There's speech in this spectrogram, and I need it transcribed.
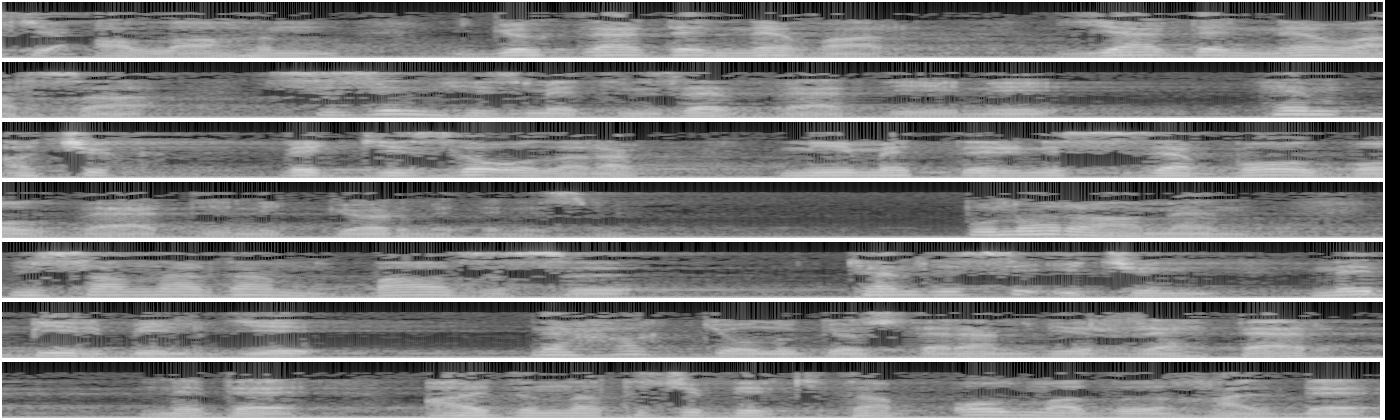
ki Allah'ın göklerde ne var, yerde ne varsa sizin hizmetinize verdiğini, hem açık ve gizli olarak nimetlerini size bol bol verdiğini görmediniz mi? Buna rağmen insanlardan bazısı kendisi için ne bir bilgi, ne hak yolu gösteren bir rehber, ne de aydınlatıcı bir kitap olmadığı halde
